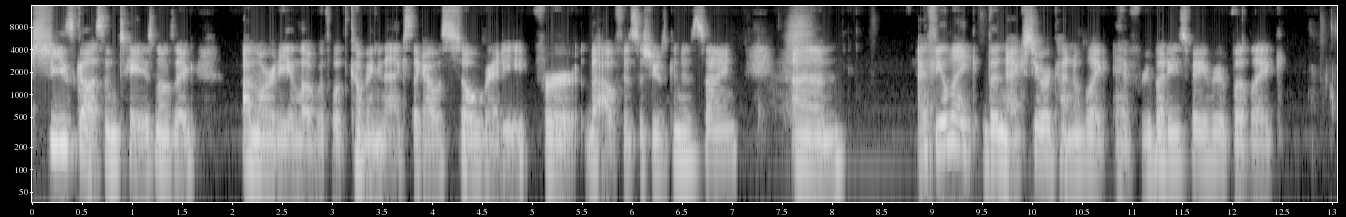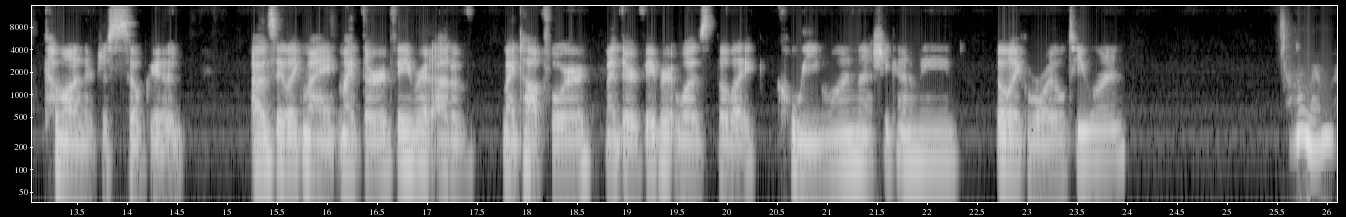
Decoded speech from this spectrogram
she's got some taste. And I was like, I'm already in love with what's coming next. Like, I was so ready for the outfits that she was going to design. Um, I feel like the next two are kind of like everybody's favorite, but like, come on, they're just so good. I would say like my my third favorite out of my top four, my third favorite was the like queen one that she kind of made, the like royalty one. I don't remember.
